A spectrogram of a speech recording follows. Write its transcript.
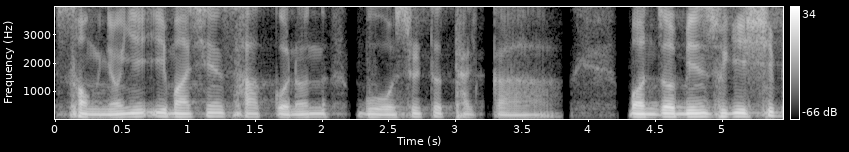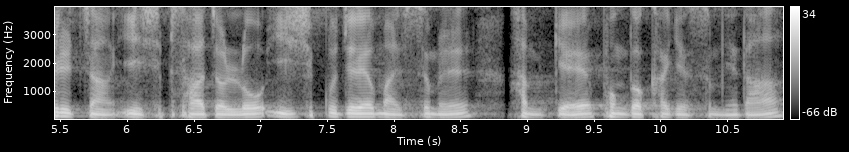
성령이 임하신 사건은 무엇을 뜻할까? 먼저 민수기 11장 24절로 29절의 말씀을 함께 봉독하겠습니다.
